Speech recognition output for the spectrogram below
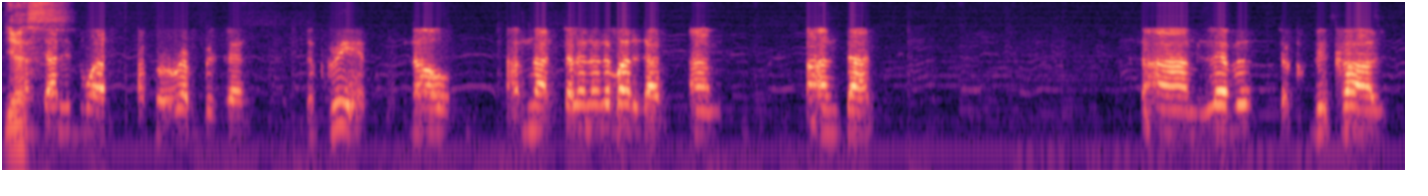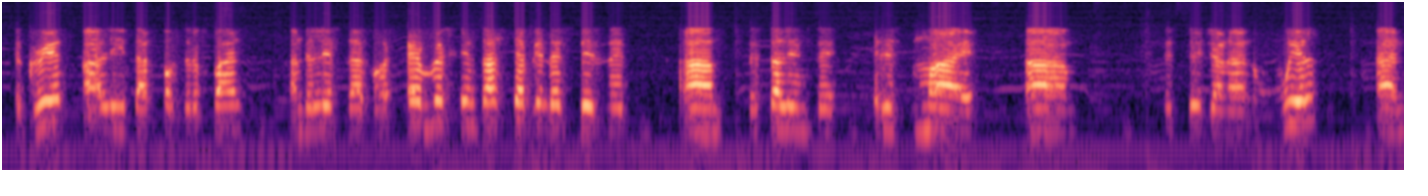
Yes. That is what I represent the great. Now, I'm not telling anybody that um, on that um, level because the great. I'll leave that up to the fans and the listeners. But ever since I stepped in this business, um, Mr. Lindsay, it is my um, decision and will and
